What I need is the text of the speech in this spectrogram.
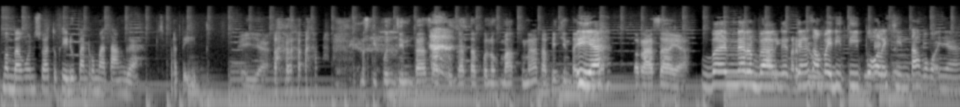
membangun suatu kehidupan rumah tangga seperti itu iya. Meskipun cinta satu kata penuh makna tapi cinta itu iya. terasa ya. Bener banget. jangan sampai ditipu oleh cinta pokoknya.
